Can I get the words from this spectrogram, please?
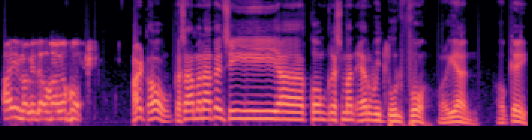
Ay, maganda umaga po. Art, oh, kasama natin si ah, Congressman Erwin Tulfo. O yan, okay.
